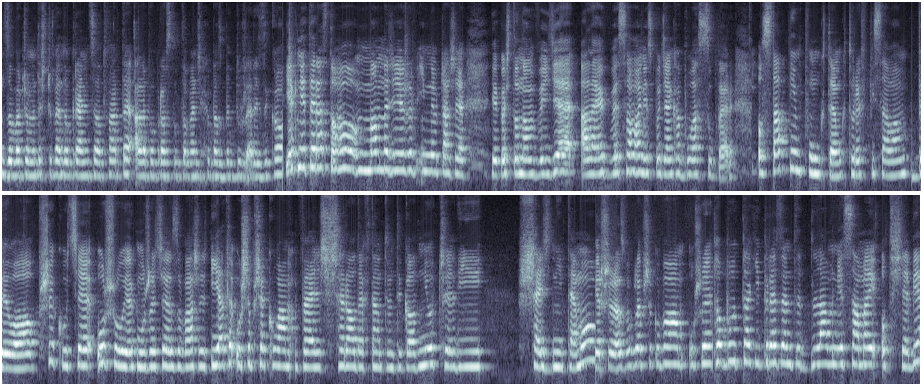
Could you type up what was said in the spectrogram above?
Zobaczymy też, czy będą granice otwarte, ale po prostu to będzie chyba zbyt duże ryzyko. Jak nie teraz, to mam nadzieję, że w innym czasie jakoś to nam wyjdzie, ale jakby sama niespodzianka była super. Ostatnim punktem, który wpisałam, było przekucie uszu, jak możecie zobaczyć. I ja te uszy przekułam we środę w tamtym tygodniu, czyli 6 dni temu. Pierwszy raz w ogóle przekuwałam uszy. To był taki prezent dla mnie samej od siebie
